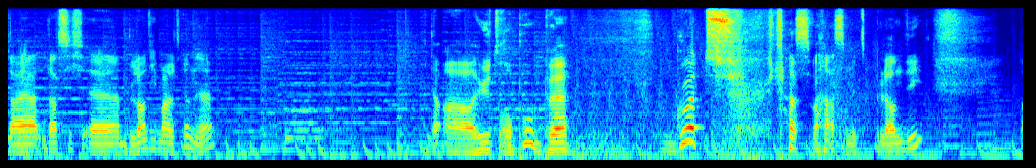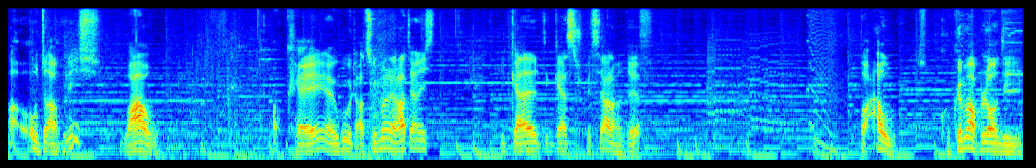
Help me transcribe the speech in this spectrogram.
Daher lasse ich äh, Blondie mal drin, ne? Da, ah, Hydropumpe. Gut, das war's mit Blondie. Ah, und auch nicht. Wow. Okay, ja gut. Azuma hat ja nicht die geil, den geilsten Spezialangriff. Wow. Guck mal, Blondie.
